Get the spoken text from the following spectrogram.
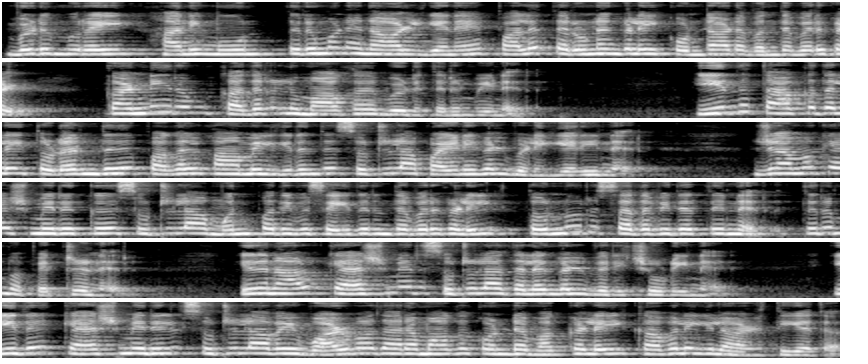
விடுமுறை ஹனிமூன் திருமண நாள் என பல தருணங்களை கொண்டாட வந்தவர்கள் கண்ணீரும் கதறலுமாக வீடு திரும்பினர். இந்த தாக்குதலை தொடர்ந்து பகல்காமில் இருந்து சுற்றுலா பயணிகள் வெளியேறினர். ஜம்மு காஷ்மீருக்கு சுற்றுலா முன்பதிவு செய்திருந்தவர்களில் தொன்னூறு சதவீதத்தினர் திரும்ப பெற்றனர். இதனால் காஷ்மீர் சுற்றுலா தலங்கள் வெறிச்சூடின. இது காஷ்மீரில் சுற்றுலாவை வாழ்வாதாரமாக கொண்ட மக்களை கவலையில் ஆழ்த்தியது.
